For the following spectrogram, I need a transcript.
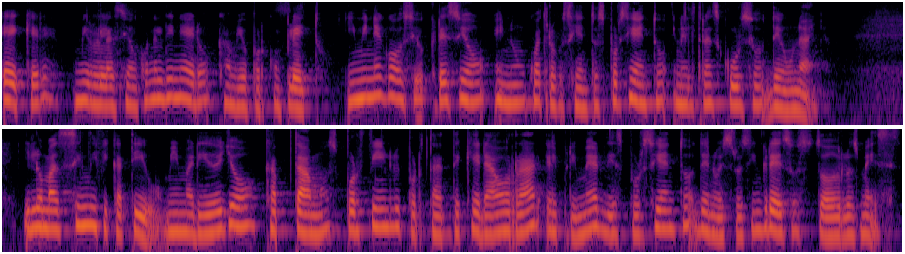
Ecker, mi relación con el dinero cambió por completo y mi negocio creció en un 400% en el transcurso de un año. Y lo más significativo, mi marido y yo captamos por fin lo importante que era ahorrar el primer 10% de nuestros ingresos todos los meses,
